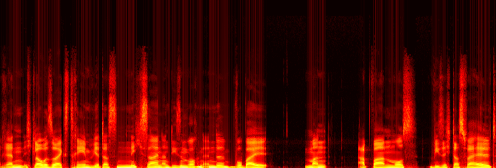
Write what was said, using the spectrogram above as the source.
Rennen. Ich glaube, so extrem wird das nicht sein an diesem Wochenende, wobei man abwarten muss, wie sich das verhält.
